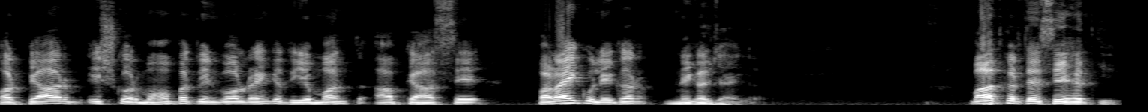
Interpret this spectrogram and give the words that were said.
और प्यार, इश्क और मोहब्बत में इन्वॉल्व रहेंगे तो ये मंथ आपके हाथ से पढ़ाई को लेकर निकल जाएगा। बात करते हैं सेहत की।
